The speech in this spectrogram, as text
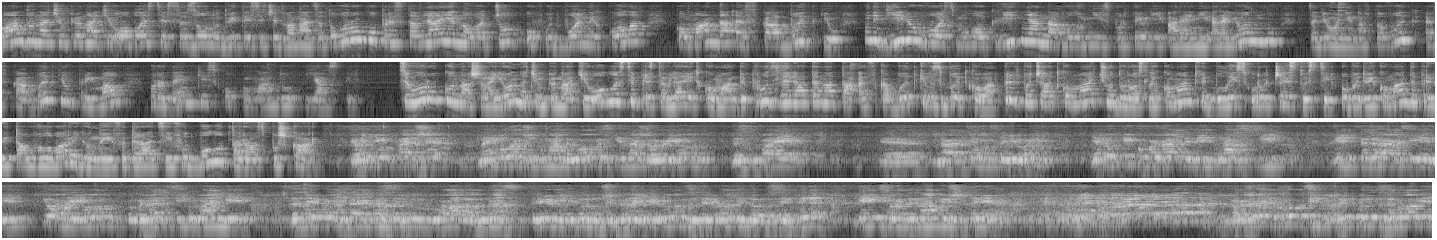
Команду на чемпіонаті області сезону 2012 року представляє новачок у футбольних колах команда ФК Битків. У неділю, 8 квітня, на головній спортивній арені району стадіоні Нафтовик ФК Битків приймав городенківську команду Яспіль. Цього року наш район на чемпіонаті області представляють команди Прут з Лелятина та ФК Битків з Биткова. Перед початком матчу дорослих команд відбулись урочистості. Обидві команди привітав голова районної федерації футболу Тарас Пушкар. Сьогодні вперше наймолодша команда в області нашого району виступає е, на цьому стадіоні. Я би хотів побажати від нас всіх, від федерації, від всього району, побажати цій команді за три роки, так як вона стартувала в нас три роки тому в чемпіонаті району, за три роки досягти Київського динамо і Шахтаря. Бажаю хлопців, ви були здорові.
